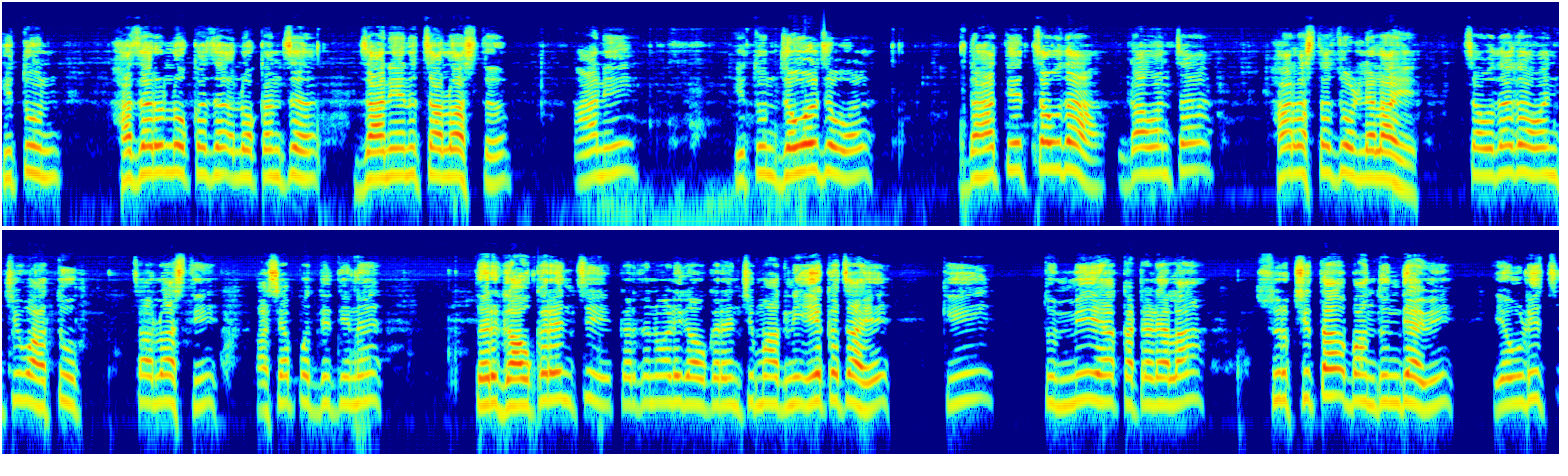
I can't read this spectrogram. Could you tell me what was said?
इथून हजारो लोक जा लोकांचं जाणं येणं चालू असतं. आणि इथून जवळजवळ दहा ते चौदा गावांचा हा रस्ता जोडलेला आहे. चौदा गावांची वाहतूक चालू असती. अशा पद्धतीनं तर गावकऱ्यांची कर्जनवाडी गावकऱ्यांची मागणी एकच आहे की तुम्ही ह्या कटाड्याला सुरक्षितता बांधून द्यावी. एवढीच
